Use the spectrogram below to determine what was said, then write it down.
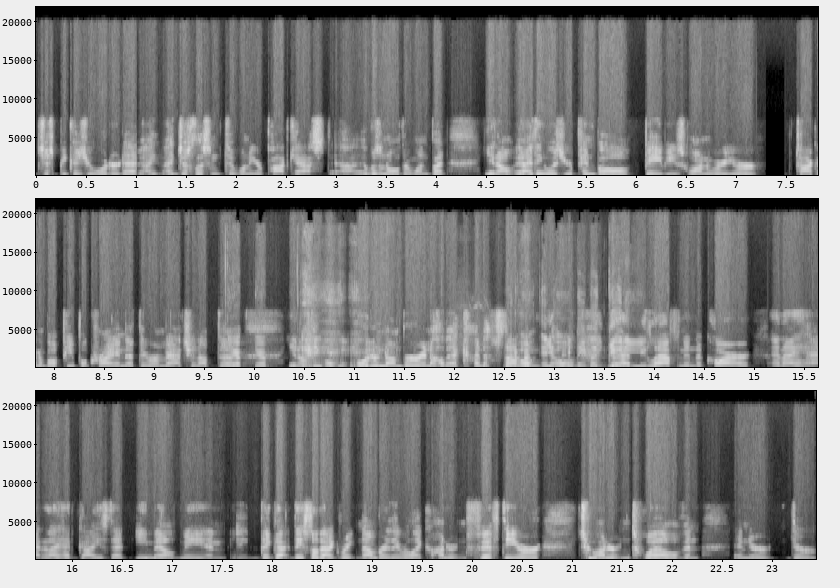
just because you ordered it. I, I just listened to one of your podcasts. Uh, it was an older one, but you know, I think it was your pinball babies one where you're talking about people crying that they were matching up the, yep, yep. you know, the order number and all that kind of stuff. An, And an you- oldie but you had goodie. me laughing in the car, and I had it. I had guys that emailed me, and they got they still got a great number. They were like 150 or 212, and and they're they're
